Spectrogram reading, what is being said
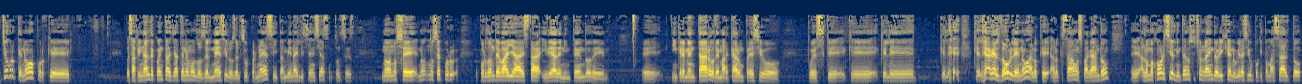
Yo creo que no, porque pues a final de cuentas ya tenemos los del NES y los del Super NES y también hay licencias, entonces no, no sé, no, no sé por, por dónde vaya esta idea de Nintendo de eh, incrementar o de marcar un precio pues que, que, que le que le, que le haga el doble, ¿no? A lo que, a lo que estábamos pagando. Eh, a lo mejor si el Nintendo Switch Online de origen hubiera sido un poquito más alto,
